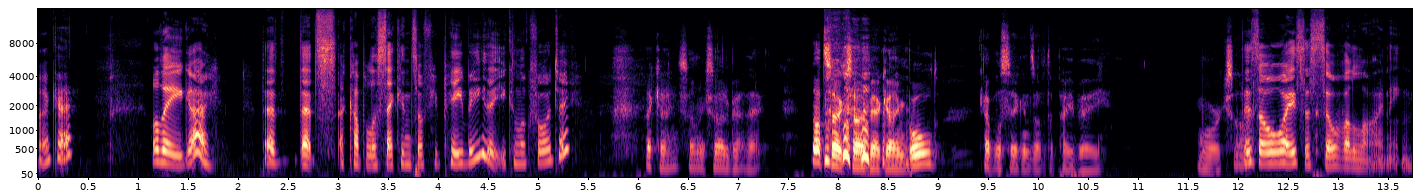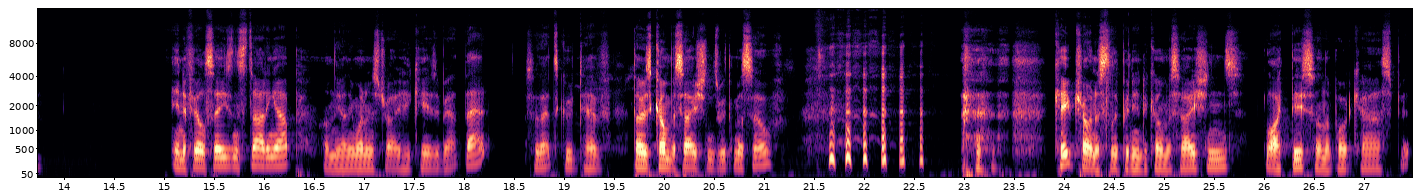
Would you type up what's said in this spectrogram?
Oh, okay. Well, there you go. That That's a couple of seconds off your PB that you can look forward to. Okay, so I'm excited about that. Not so excited about going bald. A couple of seconds off the PB. More excited. There's always a silver lining. NFL season starting up. I'm the only one in Australia who cares about that. So that's good to have those conversations with myself. Keep trying to slip it into conversations like this on the podcast, but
